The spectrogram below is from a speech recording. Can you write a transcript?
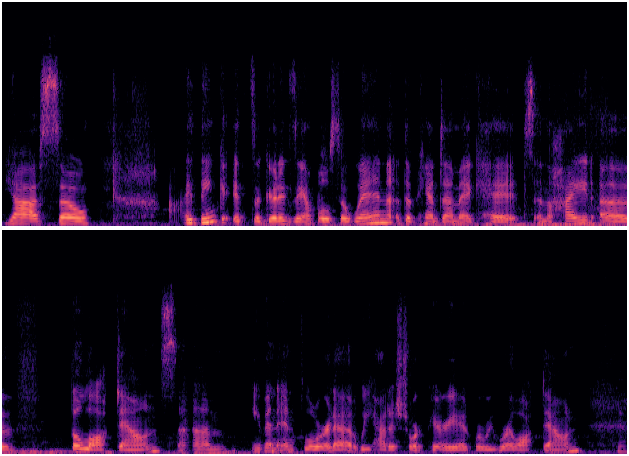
Yeah, so I think it's a good example. So when the pandemic hit and the height of the lockdowns, um, even in Florida, we had a short period where we were locked down. Yeah.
